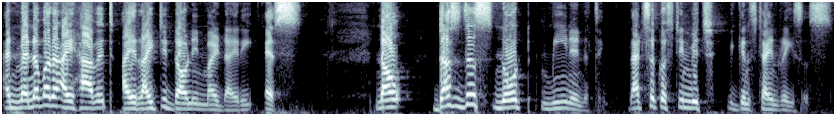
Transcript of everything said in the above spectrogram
And whenever I have it I write it down in my diary S. Now does this note mean anything? That is a question which Wittgenstein raises.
